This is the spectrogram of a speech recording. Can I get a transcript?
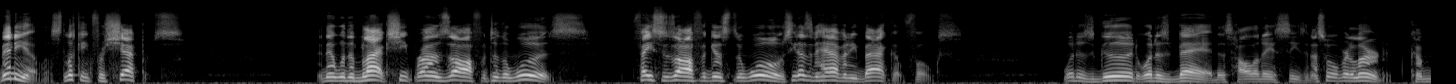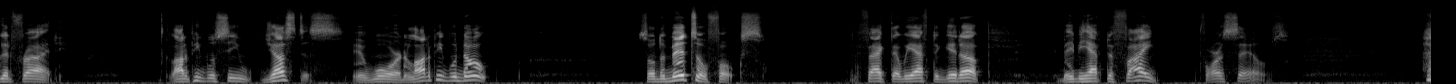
Many of us looking for shepherds. And then when the black sheep runs off into the woods, faces off against the wolves, he doesn't have any backup, folks. What is good, what is bad this holiday season? That's what we're learning come Good Friday. A lot of people see justice in war, and a lot of people don't. So the mental folks, the fact that we have to get up, maybe have to fight for ourselves.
